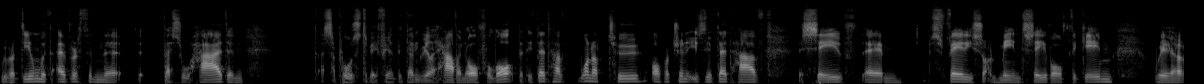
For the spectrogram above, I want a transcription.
We were dealing with everything that, that Thistle had, and I suppose to be fair, they didn't really have an awful lot, but they did have one or two opportunities. They did have the save. Um, it was very sort of main save of the game, where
